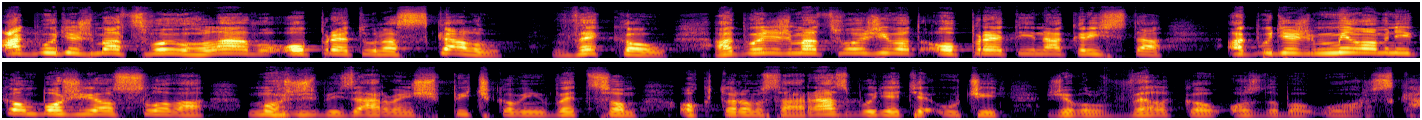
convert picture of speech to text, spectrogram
Ak budeš mať svoju hlavu opretú na skalu vekov, ak budeš mať svoj život opretý na Krista, ak budeš milovníkom Božieho slova, môžeš byť zároveň špičkovým vedcom, o ktorom sa raz budete učiť, že bol veľkou ozdobou Uhorska.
